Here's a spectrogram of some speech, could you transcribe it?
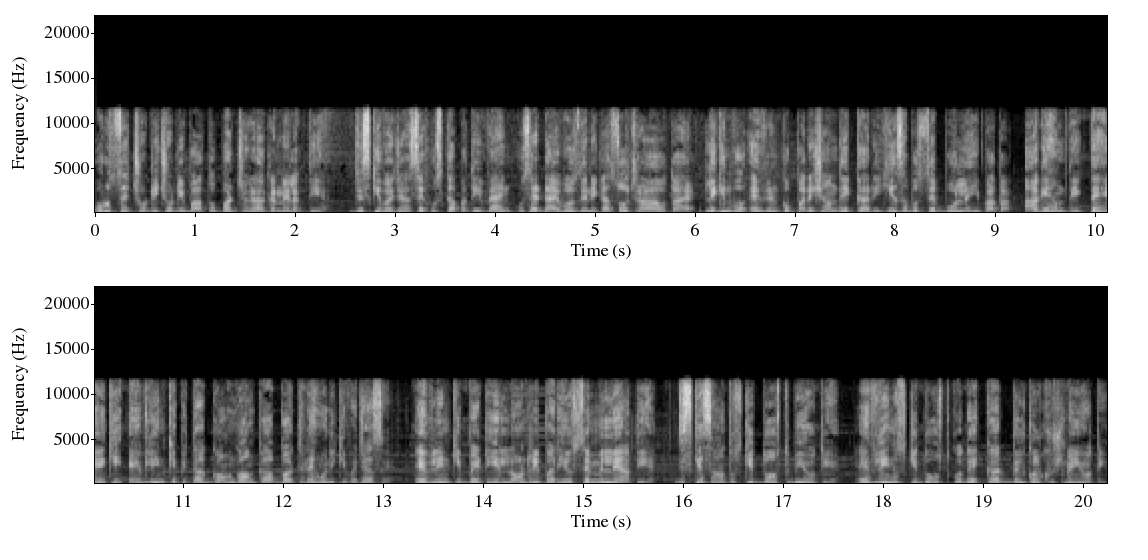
और उससे छोटी छोटी बातों पर झगड़ा करने लगती है, जिसकी वजह से उसका पति वैंग उसे डाइवोर्स देने का सोच रहा होता है। लेकिन वो एवलिन को परेशान देखकर ये सब उससे बोल नहीं पाता। आगे हम देखते हैं कि एवलिन के पिता गोंगोंग का बर्थडे होने की वजह से एवलिन की बेटी लॉन्ड्री पर ही उससे मिलने आती है। जिसके साथ उसकी दोस्त भी होती है। एवलिन उसकी दोस्त को देखकर बिल्कुल खुश नहीं होती,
